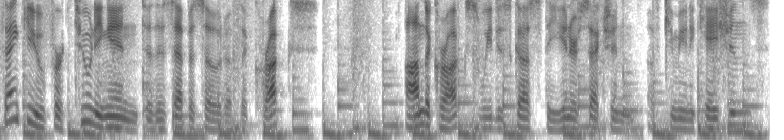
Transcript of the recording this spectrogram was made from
Thank you for tuning in to this episode of The Crux. On The Crux, we discuss the intersection of communications,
